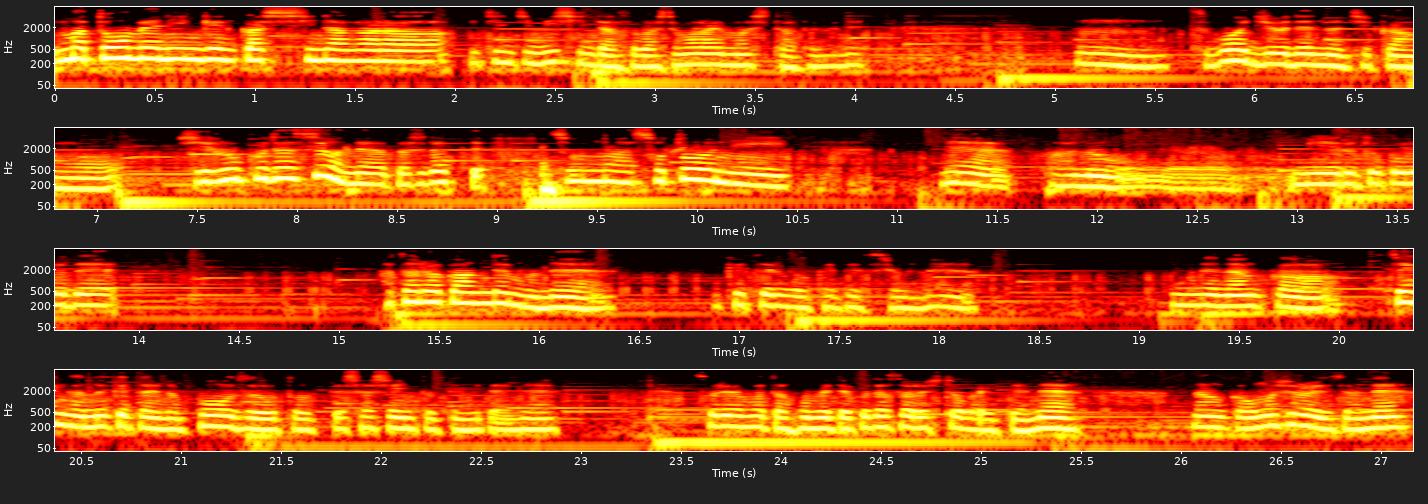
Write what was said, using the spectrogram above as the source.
まあ、透明人間化しながら、一日ミシンで遊ばしてもらいましたというね。うん、すごい充電の時間を。私服ですよね、私だって。そんな外に、ね、あの、見えるところで、働かんでもね、受けてるわけですよね。で、なんか、線が抜けたようなポーズをとって写真撮ってみたいね。それをまた褒めてくださる人がいてね。なんか面白いですよね。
